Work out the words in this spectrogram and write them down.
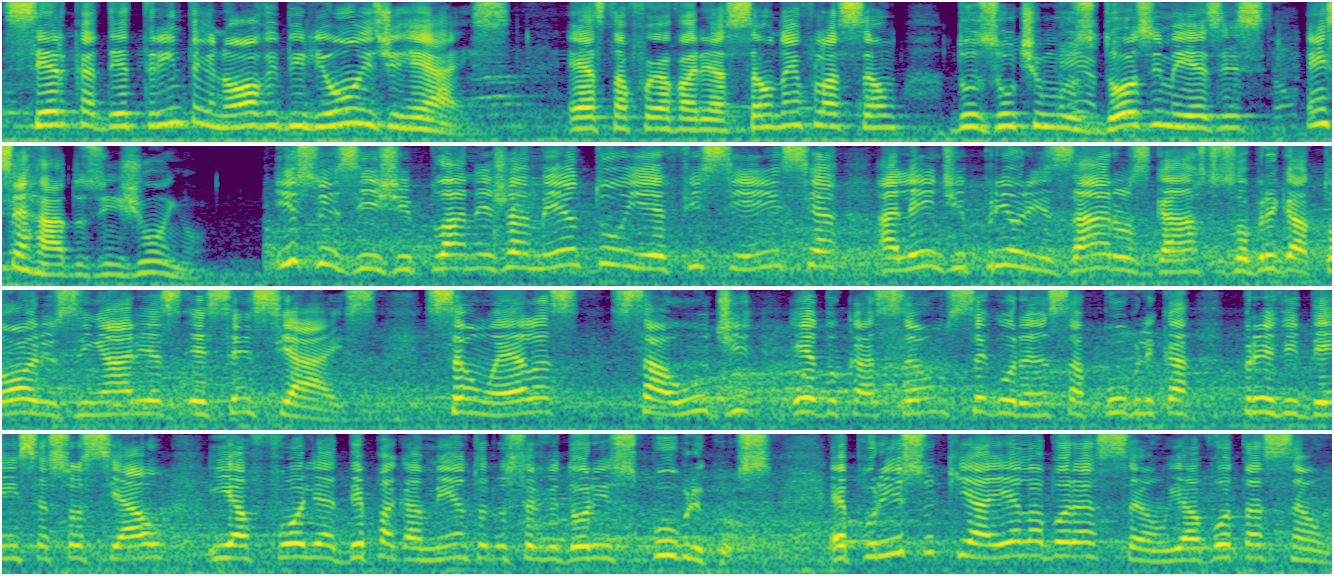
cerca de 39 bilhões de reais. Esta foi a variação da inflação dos últimos 12 meses, encerrados em junho. Isso exige planejamento e eficiência, além de priorizar os gastos obrigatórios em áreas essenciais. São elas saúde, educação, segurança pública, previdência social e a folha de pagamento dos servidores públicos. É por isso que a elaboração e a votação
